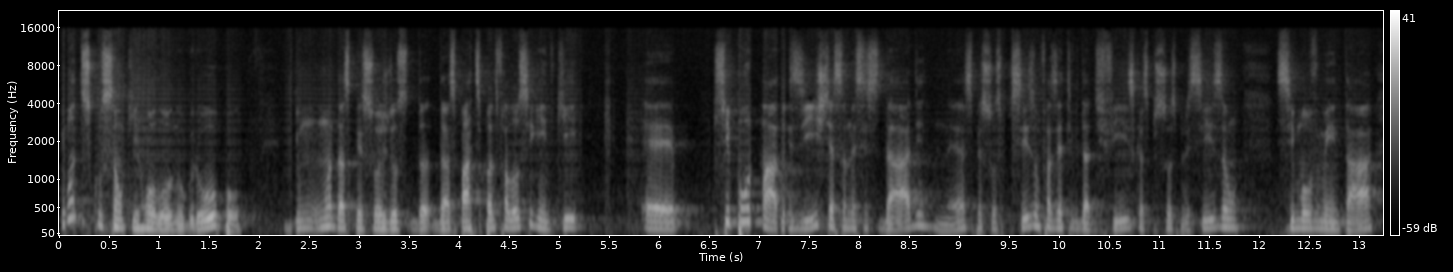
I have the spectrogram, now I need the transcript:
E uma discussão que rolou no grupo, uma das pessoas dos, das participantes falou o seguinte, que é, se por um lado existe essa necessidade, né, as pessoas precisam fazer atividade física, as pessoas precisam se movimentar,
